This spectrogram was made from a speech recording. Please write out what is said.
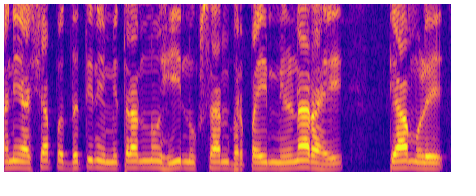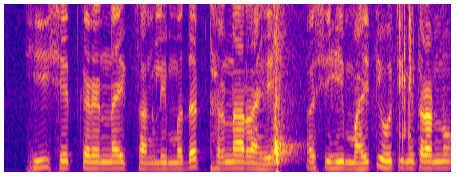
आणि अशा पद्धतीने मित्रांनो ही नुकसान भरपाई मिळणार आहे. त्यामुळे ही शेतकऱ्यांना एक चांगली मदत ठरणार आहे अशी ही माहिती होती मित्रांनो.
